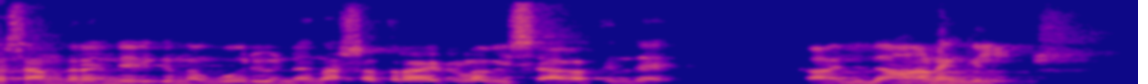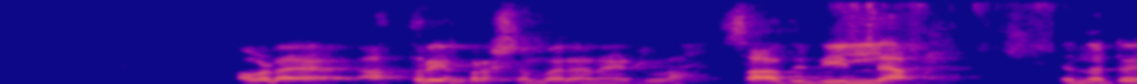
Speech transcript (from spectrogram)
ചന്ദ്രൻ ഇരിക്കുന്ന ഗുരുവിന്റെ നക്ഷത്രമായിട്ടുള്ള വിശാഖത്തിന്റെ കാലിലാണെങ്കിൽ അവിടെ അത്രയും പ്രശ്നം വരാനായിട്ടുള്ള സാധ്യതയില്ല. എന്നിട്ട്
